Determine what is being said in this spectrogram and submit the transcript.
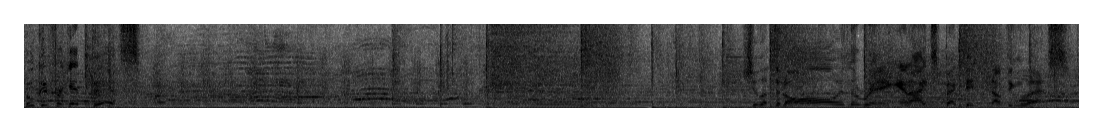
Who could forget this? She left it all in the ring, and I expected nothing less.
